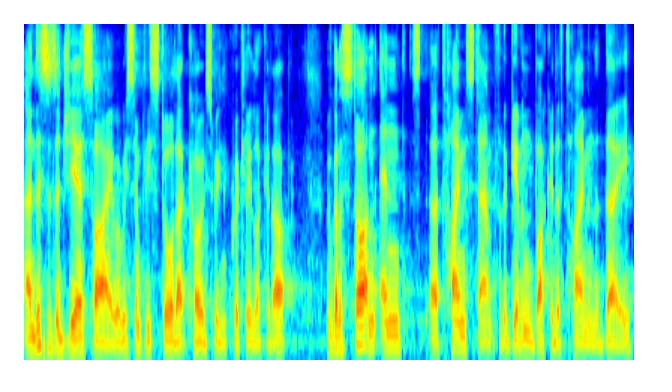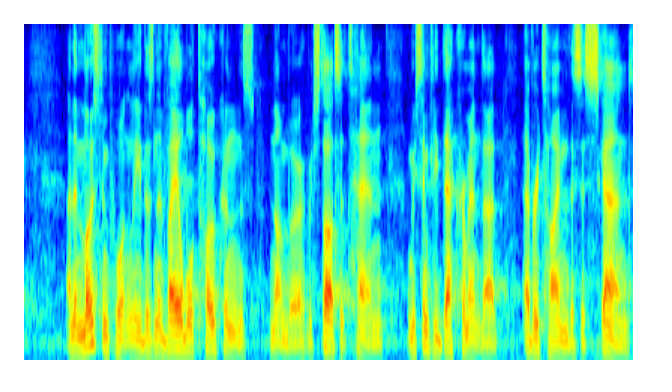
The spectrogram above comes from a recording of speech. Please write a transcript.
and this is a GSI where we simply store that code so we can quickly look it up. We've got a start and end uh, timestamp for the given bucket of time in the day. And then most importantly, there's an available tokens number, which starts at 10, and we simply decrement that every time this is scanned.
